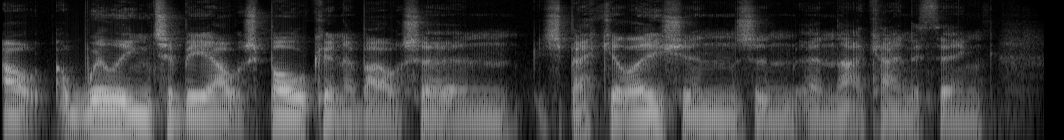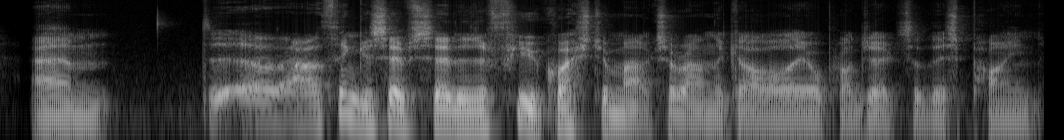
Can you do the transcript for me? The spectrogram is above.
out, willing to be outspoken about certain speculations and and that kind of thing um I think as to say there's a few question marks around the Galileo project at this point.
